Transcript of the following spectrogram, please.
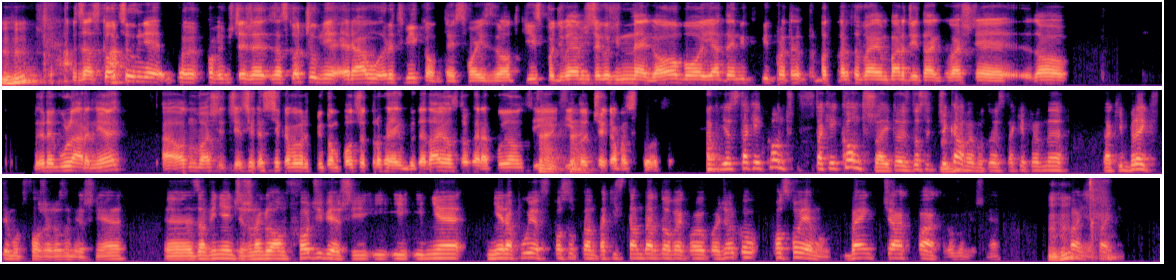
Mhm. Zaskoczył mnie, powiem- szczerze, zaskoczył mnie Rał rytmiką tej swojej zwrotki. Spodziewałem się czegoś innego, bo ja ten beat potra- potraktowałem bardziej tak właśnie, no, regularnie, a on właśnie z ciekawą rytmiką podszedł, trochę jakby gadając, trochę rapując i, Tak, i tak. to ciekawa sytuacja. jest w takiej, kont- w takiej kontrze i to jest dosyć ciekawe, bo to jest takie pewne, taki break w tym utworze, rozumiesz, nie? E, zawinięcie, że nagle on wchodzi, wiesz, i, i, i- i nie, nie rapuje w sposób tam taki standardowy, jak Paweł powiedział, tylko po swojemu. Bęk, ciach, pach, rozumiesz, nie? Mhm. Fajnie, fajnie.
